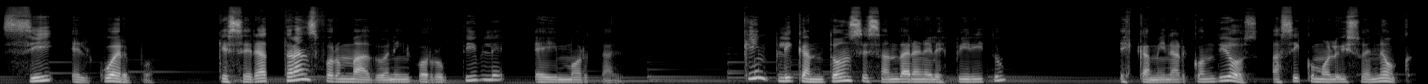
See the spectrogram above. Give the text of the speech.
Sí el cuerpo, que será transformado en incorruptible e inmortal. ¿Qué implica entonces andar en el Espíritu? Es caminar con Dios, así como lo hizo Enoch.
